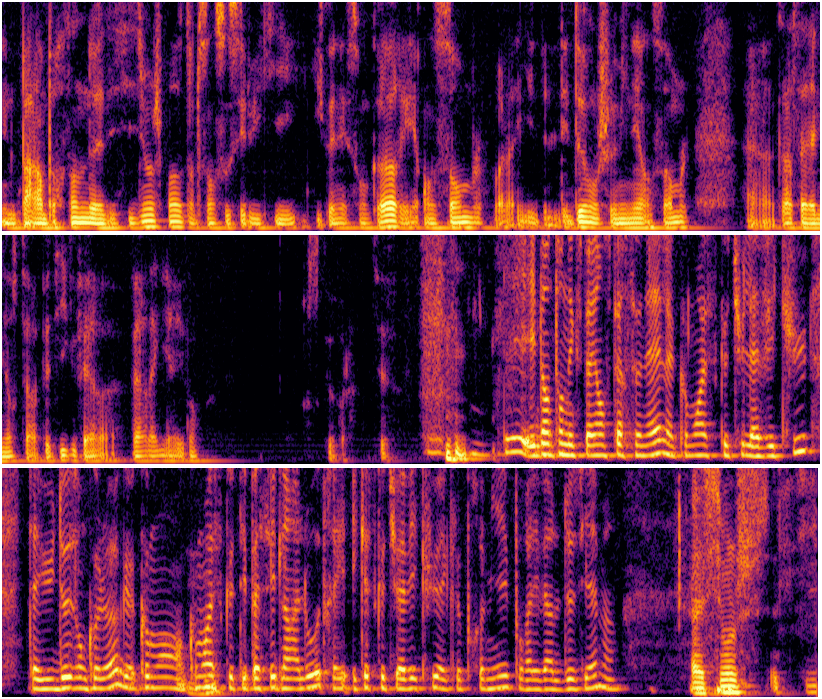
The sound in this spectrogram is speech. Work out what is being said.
une part importante de la décision, je pense, dans le sens où c'est lui qui, qui connaît son corps, et ensemble, voilà, il- les deux vont cheminer ensemble euh, grâce à l'alliance thérapeutique vers, vers la guérison. Parce que voilà, c'est ça. Et dans ton expérience personnelle, comment est-ce que tu l'as vécu? Tu as eu deux oncologues. Comment, comment est-ce que tu es passé de l'un à l'autre et, et qu'est-ce que tu as vécu avec le premier pour aller vers le deuxième? Euh, si on, si,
